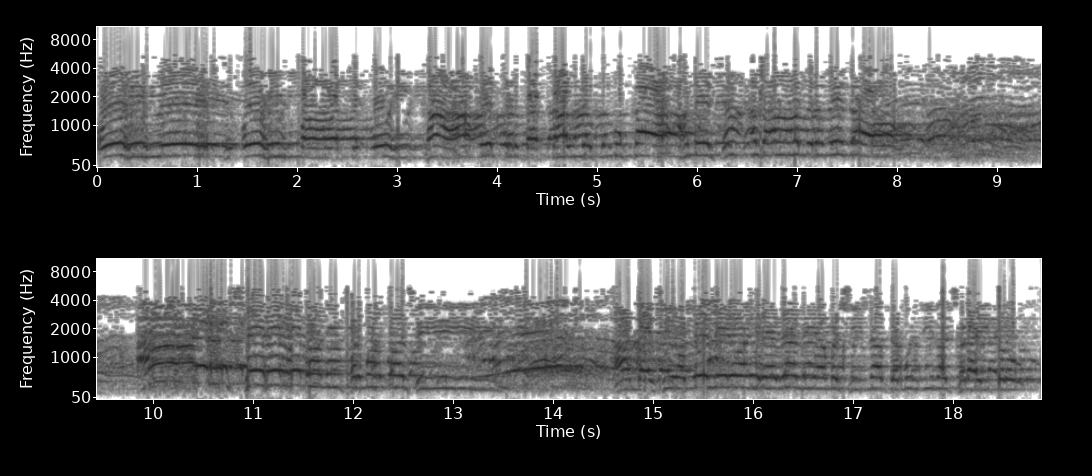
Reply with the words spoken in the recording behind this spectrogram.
اوہی ویچ اوہی پات اوہی کھا ادھر کا تعلق مکا، ہمیشہ آزاد رہے گا۔ شیر پانی فرما سی۔ آدھا سی وہ پہلے انگریزوں دیا مشین سے منجی نہ چھڑائی کرو۔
